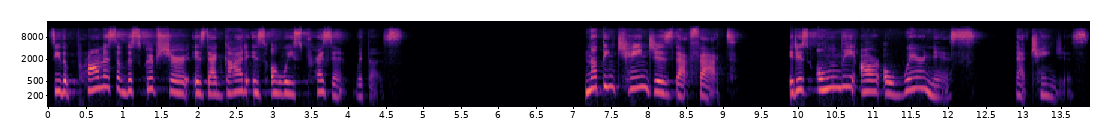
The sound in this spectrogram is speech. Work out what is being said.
See, the promise of the scripture is that God is always present with us. Nothing changes that fact. It is only our awareness that changes.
